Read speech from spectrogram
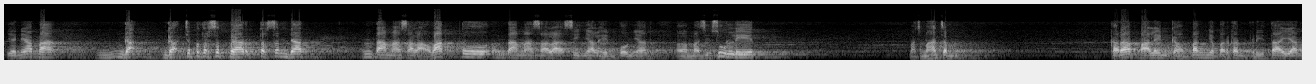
Ya ini apa? Enggak enggak cepat tersebar, tersendat. entah masalah waktu, entah masalah sinyal handphonenya e, masih sulit, macam-macam. Karena paling gampang menyebarkan berita yang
